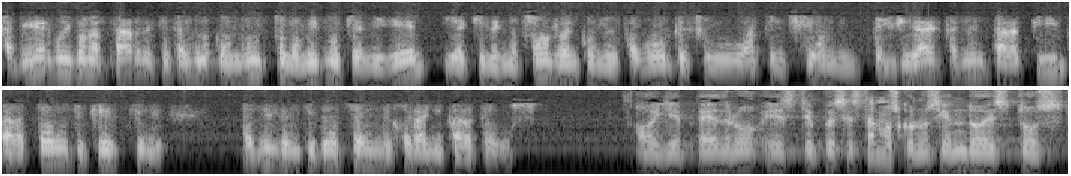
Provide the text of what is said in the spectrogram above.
Javier, muy buenas tardes, te saludo con gusto, lo mismo que a Miguel y a quienes nos honran con el favor de su atención. Felicidades también para ti, para todos y que este 2022 sea el mejor año para todos. Oye, Pedro, este, pues estamos conociendo estos,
